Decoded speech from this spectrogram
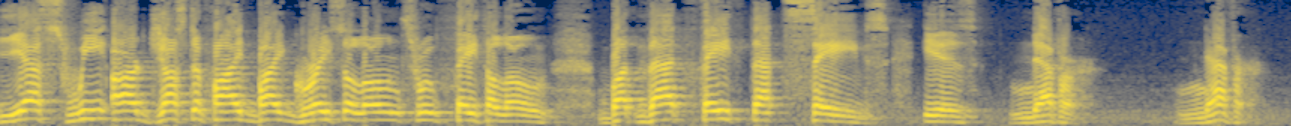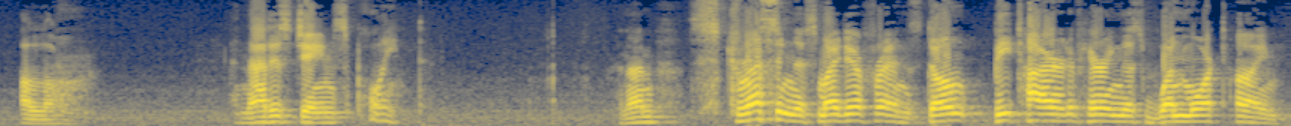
Yes, we are justified by grace alone, through faith alone, but that faith that saves is never, never alone. And that is James' point. And I'm stressing this, my dear friends. Don't be tired of hearing this one more time.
